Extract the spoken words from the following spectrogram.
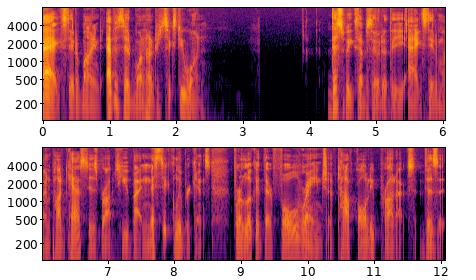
Ag State of Mind, episode 161. This week's episode of the Ag State of Mind podcast is brought to you by Mystik Lubricants. For a look at their full range of top quality products, visit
